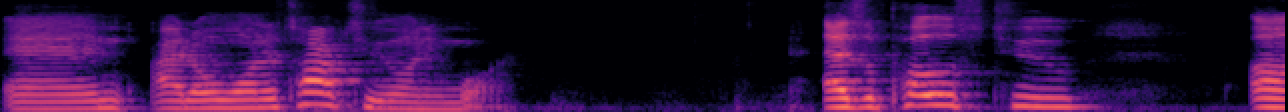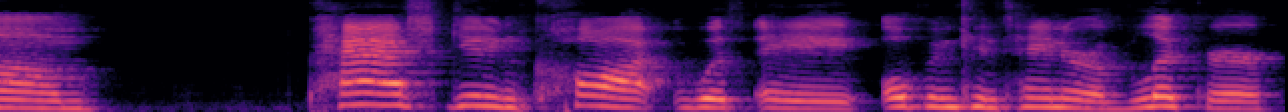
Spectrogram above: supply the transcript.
and I don't want to talk to you anymore. As opposed to um Pash getting caught with a open container of liquor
